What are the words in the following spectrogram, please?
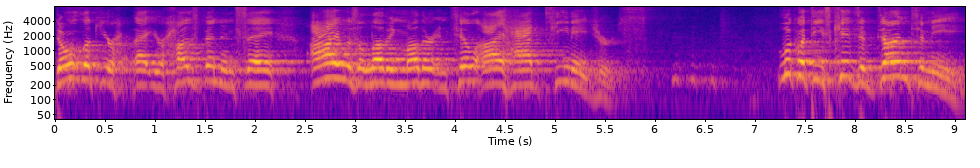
Don't look your, at your husband and say, I was a loving mother until I had teenagers. Look what these kids have done to me.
